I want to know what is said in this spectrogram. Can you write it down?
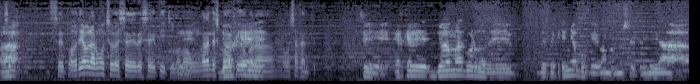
Ah. se, podría hablar mucho de ese, de ese título, ¿no? Un gran desconocido para mucha gente. Sí, es que yo me acuerdo de de pequeño, porque vamos, no sé, tendría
